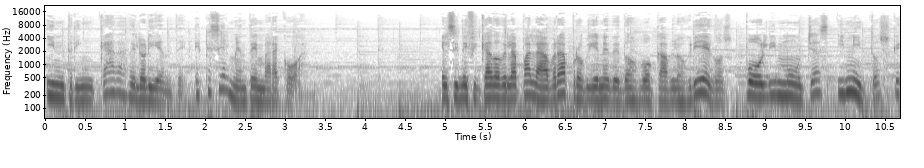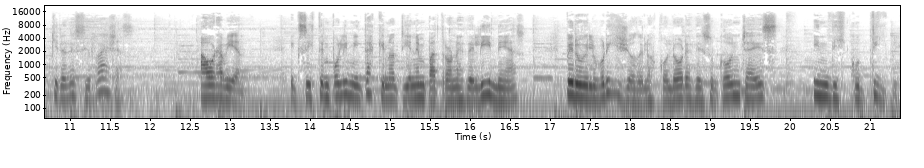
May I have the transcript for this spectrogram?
intrincadas del Oriente, especialmente en Baracoa. El significado de la palabra proviene de dos vocablos griegos, poli, muchas, y mitos, que quiere decir rayas. Ahora bien, existen polimitas que no tienen patrones de líneas, pero el brillo de los colores de su concha es indiscutible.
